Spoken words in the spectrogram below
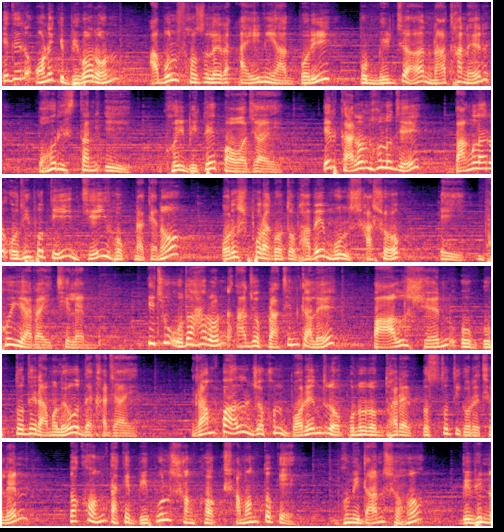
এদের অনেক বিবরণ আবুল ফজলের আইনি আকবরী ও মির্জা নাথানের বহরিস্তান ই খৈবিতে পাওয়া যায়। এর কারণ হলো যে, বাংলার অধিপতি যেই হোক না কেন, পরস্পরাগতভাবে মূল শাসক এই ভূঁইয়ারাই ছিলেন। কিছু উদাহরণ আজও প্রাচীনকালে পাল, সেন ও গুপ্তদের আমলেও দেখা যায়। রামপাল যখন বরেন্দ্র পুনরুদ্ধারের প্রস্তুতি করেছিলেন, তখন তাকে বিপুল সংখ্যক সামন্তকে ভূমিদান সহ বিভিন্ন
